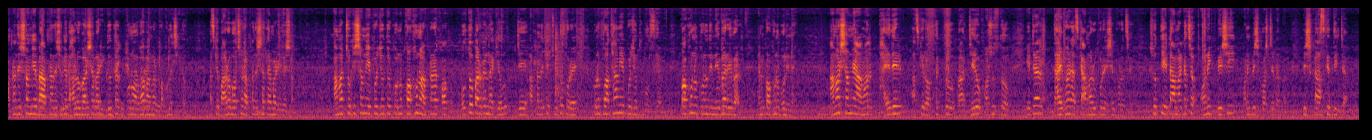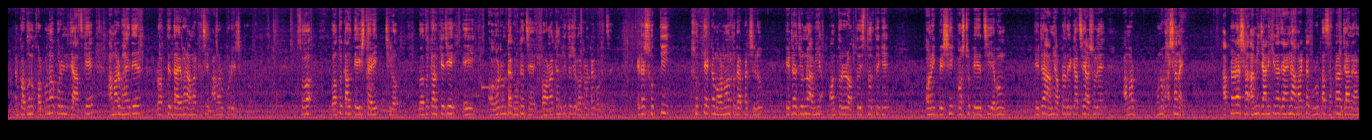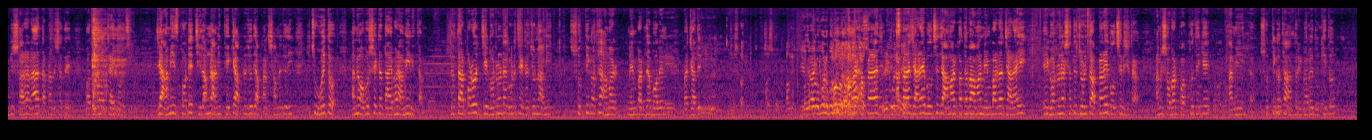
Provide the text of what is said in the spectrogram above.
আপনাদের সঙ্গে বা আপনাদের সঙ্গে ভালোবাসা বা হৃদ্যতার কোনো অভাব আমার কখনো ছিল। আজকে বারো বছর আপনাদের সাথে আমার রিলেশন আমার চোখের সামনে এ পর্যন্ত কোনো কখনো আপনারা বলতেও পারবেন না কেউ যে আপনাদেরকে ছোট করে কোনো কথা আমি এ পর্যন্ত বলছি আমি। কখনো কোনো দিন নেভার এভার আমি কখনো বলি নাই। আমার সামনে আমার ভাইদের আজকে রক্তাক্ত বা যে অসুস্থ, এটার দায়ভার আজকে আমার উপরে এসে পড়েছে। সত্যি এটা আমার কাছে অনেক বেশি অনেক বেশি কষ্টের ব্যাপার, বিশেষ করে আজকের দিনটা। আমি কখনো কল্পনাও করিনি যে আজকে আমার ভাইদের রক্তের দায়ভার আমার কাছে, আমার উপরে এসে পড়বে। সো গতকাল তেইশ তারিখ ছিল। গতকালকে যে এই অঘটনটা ঘটেছে বা অনাকাঙ্ক্ষিত যে ঘটনাটা ঘটেছে, এটা সত্যি সত্যি একটা মর্মাহত ব্যাপার ছিল। এটার জন্য আমি অন্তরের অন্তরস্থল থেকে অনেক বেশি কষ্ট পেয়েছি এবং এটা আমি আপনাদের কাছে আসলে আমার কোনো ভাষা নাই। আপনারা আমি জানি কিনা জানি না আমার একটা গ্রুপ আছে আপনারা জানেন আমি কি সারা রাত আপনাদের সাথে কথা বলার ট্রাই করেছি। যে আমি স্পটে ছিলাম না আমি থেকে আপনি যদি আপনার সামনে যদি কিছু হইতো আমি অবশ্যই এটা দায়ভার আমিই নিতাম। তো তারপরেও যে ঘটনাটা ঘটেছে এটার জন্য আমি সত্যি কথা আমার মেম্বাররা বলেন বা যাদের আমার আপনারা আপনারা যারাই বলছেন যে আমার কথা বা আমার মেম্বাররা যারাই এই ঘটনার সাথে জড়িত আপনারাই বলছেন সেটা। আমি সবার পক্ষ থেকে আমি সত্যি কথা আন্তরিকভাবে দুঃখিত।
